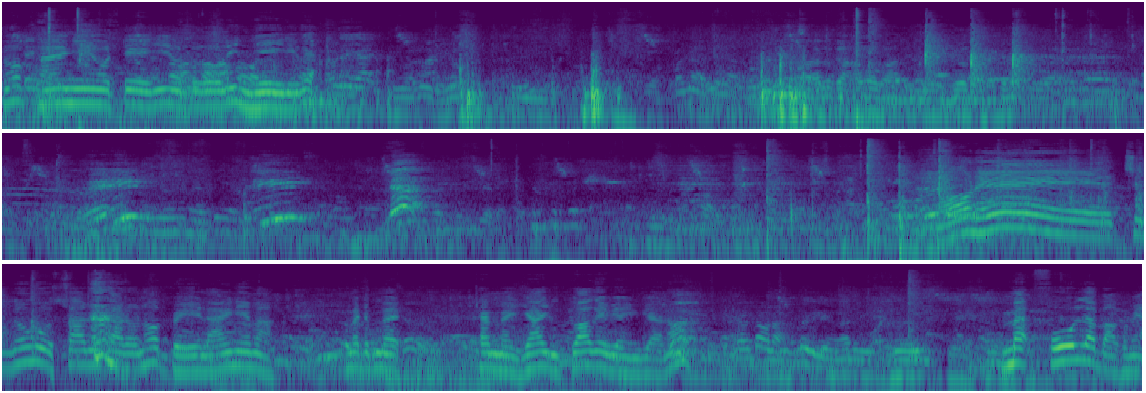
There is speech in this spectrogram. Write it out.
နော်ဖမ်းခြင်းရောတဲခြင်းရောတော်တော်လေးငြိမ်နေဗျ ဟောနေ ချစ်လုံးကိုစားပြတာတော့နော်ဘယ်လိုင်းထဲမှာမတ်တမတ်ထပ်မရယူသွားခဲ့ပြန်ပြီဗျာနော်မတ်4လက်ပါခင်ဗျ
